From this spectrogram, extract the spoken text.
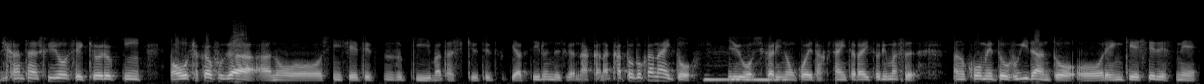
時間短縮要請協力金、大阪府があの申請手続き、また支給手続きやっているんですが、なかなか届かないというお叱りの声、たくさんいただいております。あの公明党府議団と連携して、ですね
